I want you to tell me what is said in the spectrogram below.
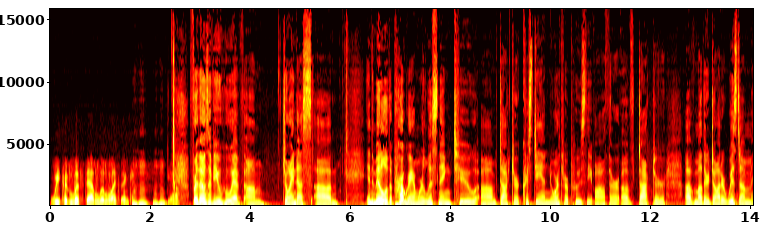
we could lift that a little. I think. Mm-hmm, mm-hmm. Yeah. For those of you who have um, joined us um, in the middle of the program, we're listening to um, Dr. Christiane Northrup, who's the author of Doctor of Mother Daughter Wisdom,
